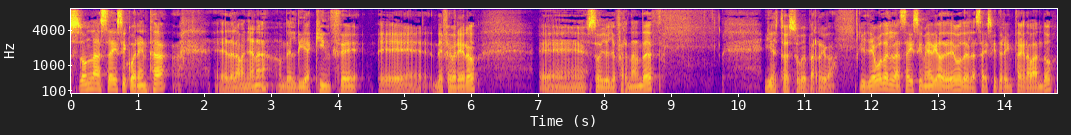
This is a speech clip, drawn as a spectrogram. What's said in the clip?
Son las 6 y 40 eh, de la mañana del día 15 eh, de febrero. Eh, soy Yoyo Fernández y esto es Sube para arriba. Y llevo desde las 6 y media, de las 6 y 30 grabando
